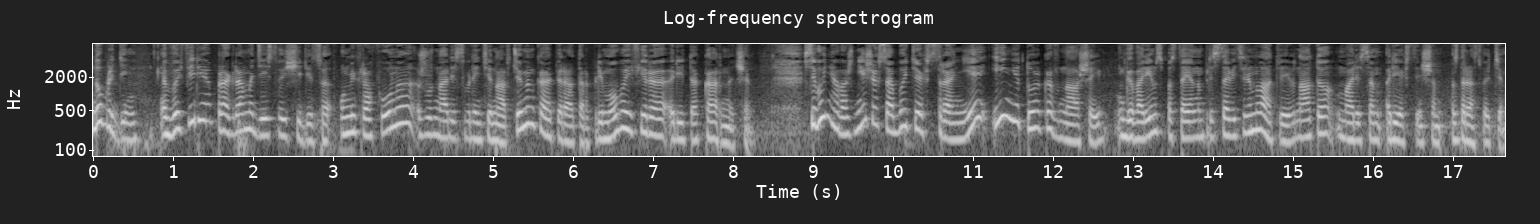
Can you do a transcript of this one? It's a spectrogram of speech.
Добрый день. В эфире программа «Действующие лица». У микрофона журналист Валентина Артеменко, оператор прямого эфира Рита Карнача. Сегодня о важнейших событиях в стране и не только в нашей. Говорим с постоянным представителем Латвии в НАТО Марисом Рекстиншем. Здравствуйте.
